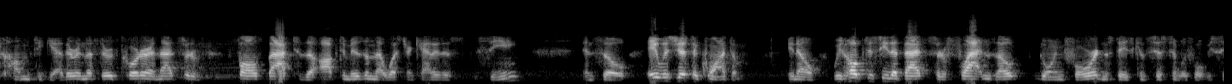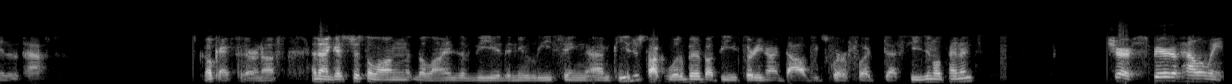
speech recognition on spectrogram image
come together in the third quarter, and that sort of falls back to the optimism that Western Canada is seeing. And so it was just a quantum. You know, we'd hope to see that that sort of flattens out going forward and stays consistent with what we've seen in the past. Okay, fair enough. And then I guess just along the lines of the the new leasing, um, can you just talk a little bit about the 39,000 square foot uh, seasonal tenant? Sure. Spirit of Halloween.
